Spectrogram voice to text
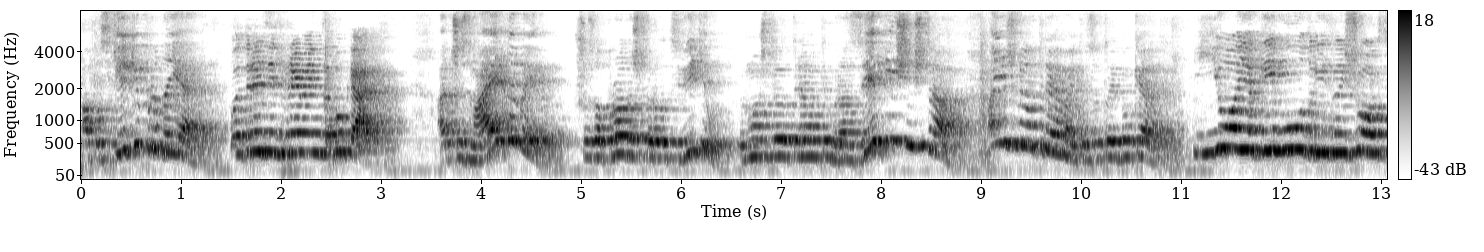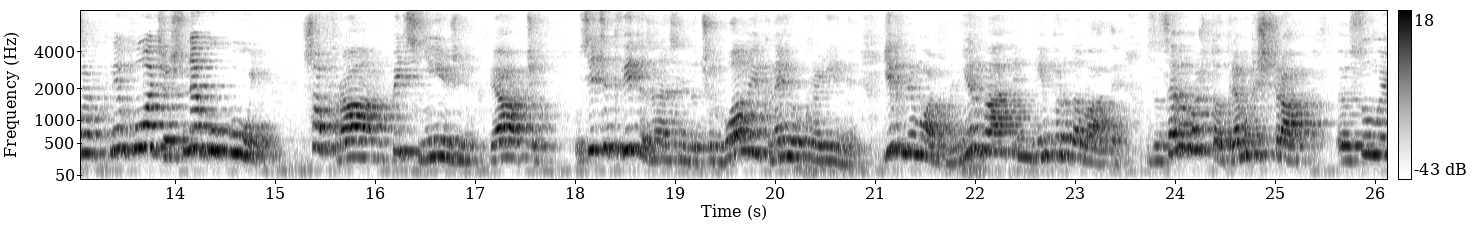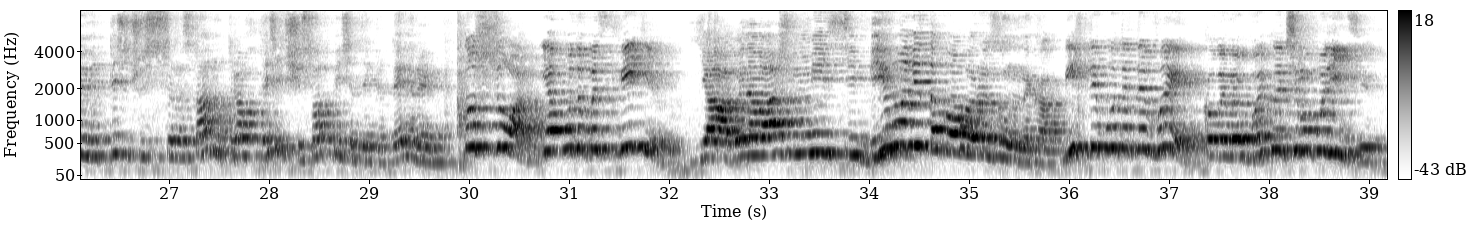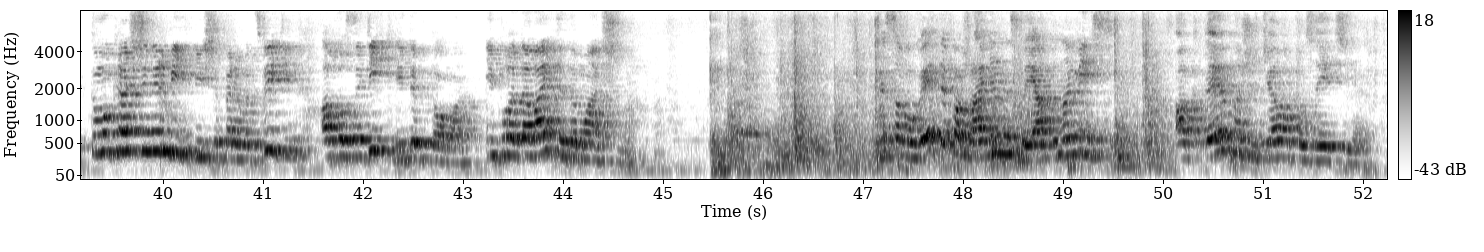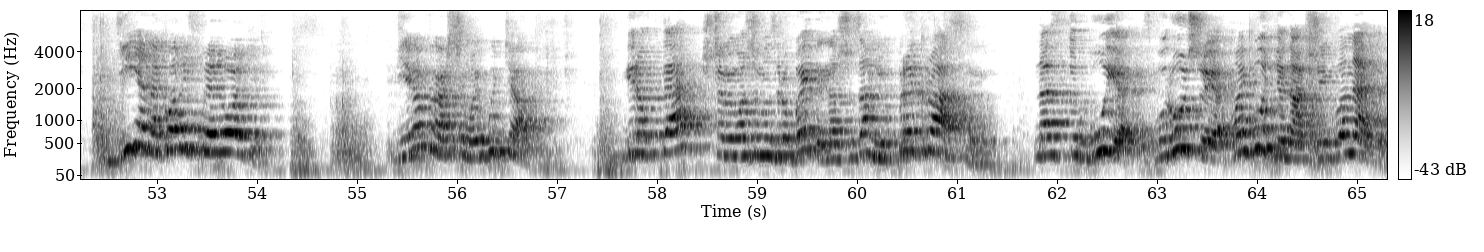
А по скільки продаєте? По 30 гривень за букет. А чи знаєте ви, що за продаж первоцвітів ви можете отримати в рази більший штраф, аніж ви отримаєте за той букетик? Йо, який мудрий знайшовся. Не хочеш, не купуй. Шафран, підсніжник, рябчик. Усі ці квіти занесені до Червоної книги України. Їх не можна ні рвати, ні продавати. За це ви можете отримати штраф е, сумою від 1700 до 3655 гривень. То що, я буду без квітів? Я би на вашому місці бігла від такого розумника. Бігти будете ви, коли ми викличемо поліцію. Тому краще не рвіть більше первоцвітів, а посадіть квіти вдома. І продавайте домашні. Несамовите бажання не стояти на місці. Активна життєва позиція. Дія на користь природі. Віра в краще майбуття. Віра в те, що ми можемо зробити нашу землю прекрасною. Нас турбує, зворушує майбутнє нашої планети.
